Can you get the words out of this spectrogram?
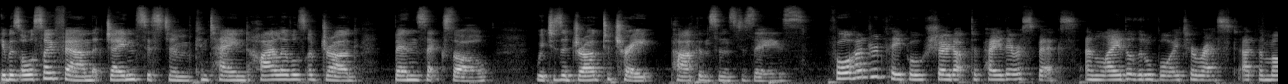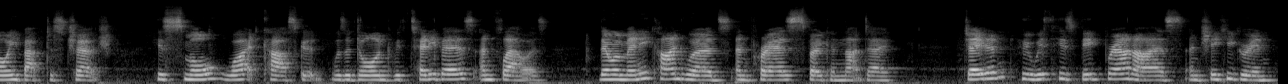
It was also found that Jaden's system contained high levels of drug benzhexol, which is a drug to treat Parkinson's disease. 400 people showed up to pay their respects and lay the little boy to rest at the Moe Baptist Church. His small, white casket was adorned with teddy bears and flowers. There were many kind words and prayers spoken that day. Jaden, who with his big brown eyes and cheeky grin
